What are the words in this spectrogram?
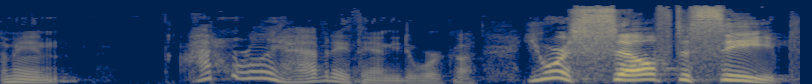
I mean, I don't really have anything I need to work on. You are self deceived.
